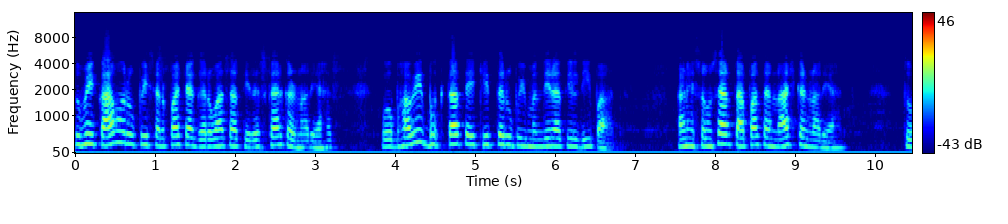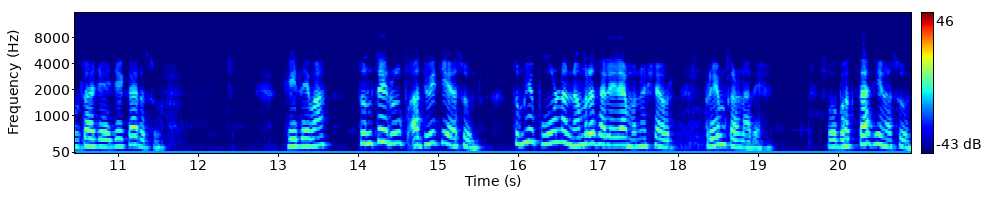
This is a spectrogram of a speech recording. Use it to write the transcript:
तुम्ही कामरूपी सर्पाच्या गर्वाचा तिरस्कार करणारे आहात व भाविक भक्ताचे चित्तरूपी मंदिरातील दीप आहात आणि संसार तापाचा नाश करणारे आहात. तुमचा जय जयकार असो. हे देवा तुमचे रूप अद्वितीय असून तुम्ही पूर्ण नम्र झालेल्या मनुष्यावर प्रेम करणारे आहात. व भक्ताधीन असून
